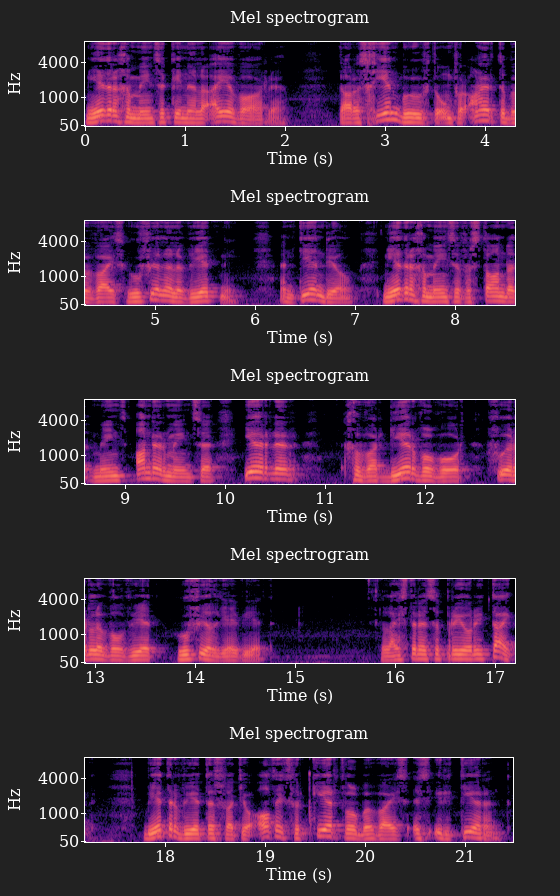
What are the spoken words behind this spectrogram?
Nederige mense ken hulle eie waarde. Daar is geen behoefte om vir ander te bewys hoeveel hulle weet nie. Inteendeel, nederige mense verstaan dat mens ander mense eerder gewaardeer wil word voor hulle wil weet hoeveel jy weet. Luister is 'n prioriteit. Beter weters wat jou altyd verkeerd wil bewys is irriterend.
